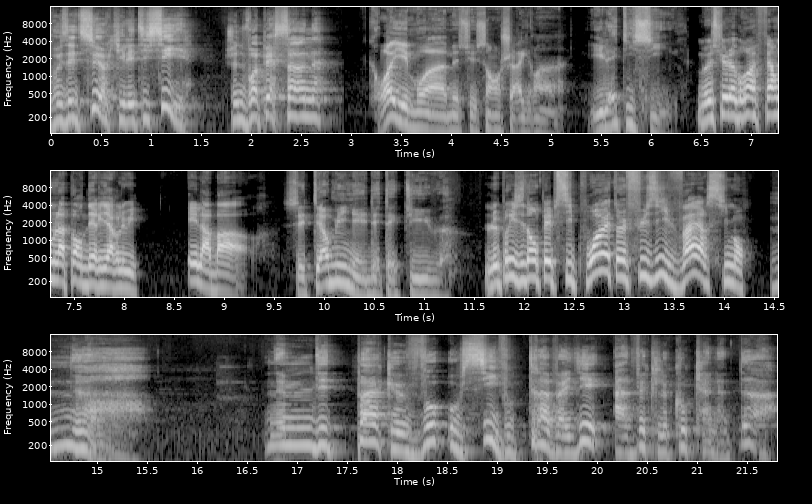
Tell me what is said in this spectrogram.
Vous êtes sûr qu'il est ici? Je ne vois personne. Croyez-moi, monsieur sans chagrin, il est ici. Monsieur Lebrun ferme la porte derrière lui et la barre. C'est terminé, détective. Le président Pepsi pointe un fusil vers Simon. Ne me dites pas que vous aussi vous travaillez avec le Co-Canada.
